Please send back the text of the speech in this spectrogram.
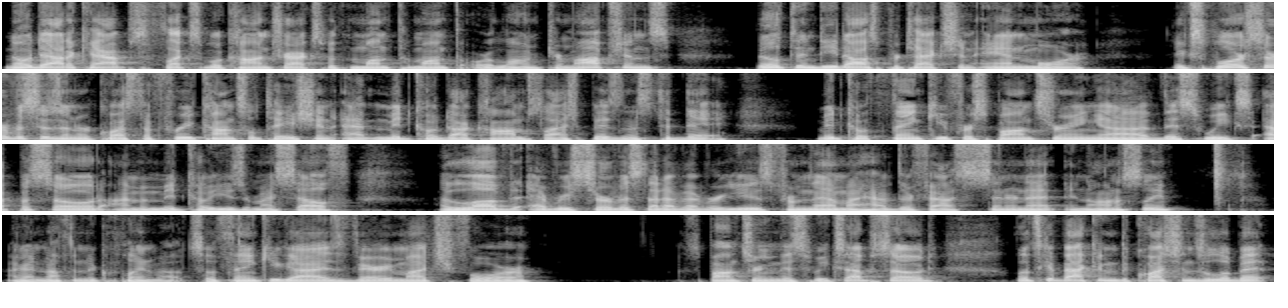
No data caps, flexible contracts with month to month or long term options, built in DDoS protection, and more. Explore services and request a free consultation at midco.com slash business today. Midco, thank you for sponsoring uh, this week's episode. I'm a Midco user myself. I loved every service that I've ever used from them. I have their fastest internet, and honestly, I got nothing to complain about. So thank you guys very much for sponsoring this week's episode. Let's get back into the questions a little bit.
